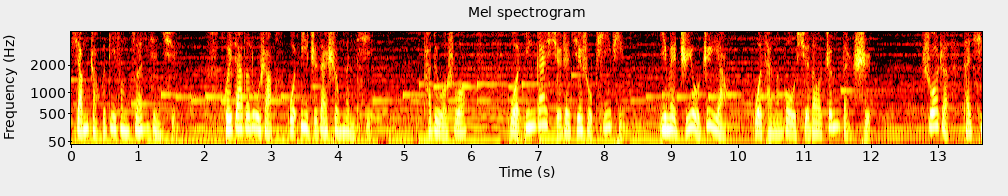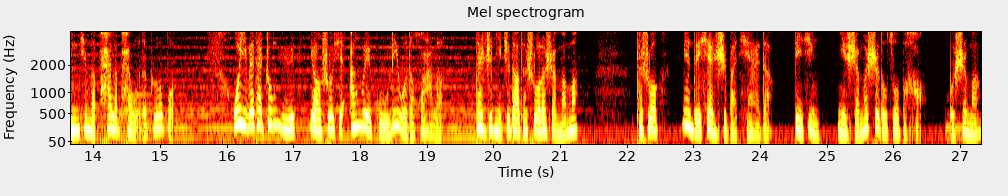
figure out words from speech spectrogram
想找个地缝钻进去。回家的路上，我一直在生闷气。他对我说：“我应该学着接受批评，因为只有这样，我才能够学到真本事。”说着，他轻轻地拍了拍我的胳膊。我以为他终于要说些安慰、鼓励我的话了。但是你知道他说了什么吗？他说：“面对现实吧，亲爱的，毕竟你什么事都做不好，不是吗？”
